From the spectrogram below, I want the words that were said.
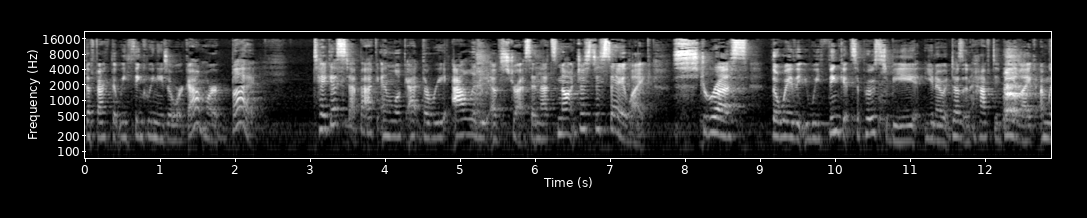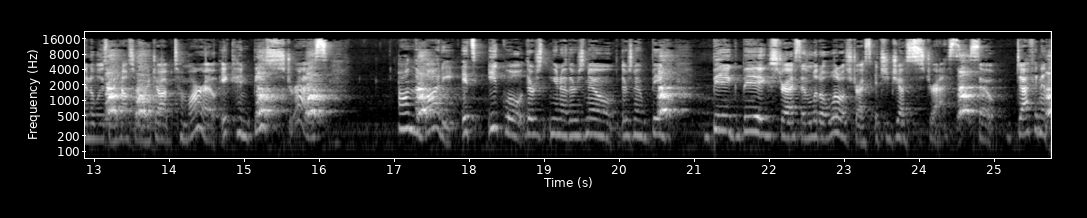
the fact that we think we need to work out more, but take a step back and look at the reality of stress. And that's not just to say like stress the way that we think it's supposed to be. You know, it doesn't have to be like I'm going to lose my house or my job tomorrow. It can be stress on the body. It's equal. There's, you know, there's no, there's no big, big, big stress and little, little stress. It's just stress. So definitely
